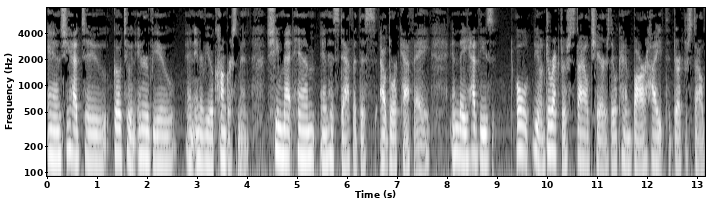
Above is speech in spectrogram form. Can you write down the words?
and she had to go to an interview and interview a congressman. She met him and his staff at this outdoor cafe, and they had these old, you know, director style chairs. They were kind of bar height, director style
